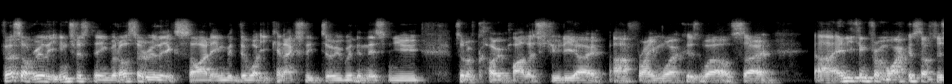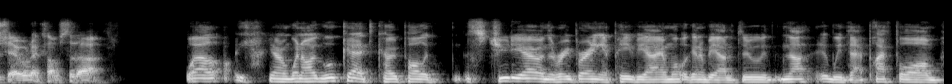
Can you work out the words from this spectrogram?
first off really interesting, but also really exciting with the, what you can actually do within this new sort of Copilot Studio uh, framework as well. So, uh, anything from Microsoft to share when it comes to that? Well, you know, when I look at Copilot Studio and the rebranding of PVA and what we're going to be able to do with not, with that platform,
